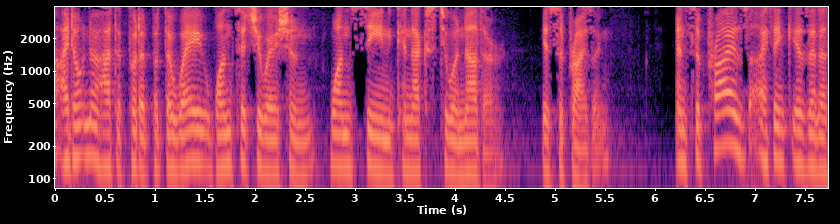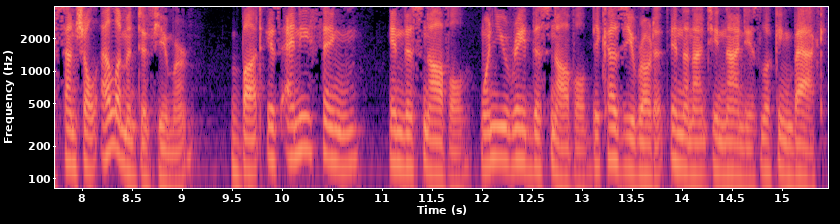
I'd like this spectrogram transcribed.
I don't know how to put it, but the way one situation, one scene connects to another is surprising. And surprise, I think, is an essential element of humor. But is anything in this novel, when you read this novel, because you wrote it in the 1990s, looking back,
